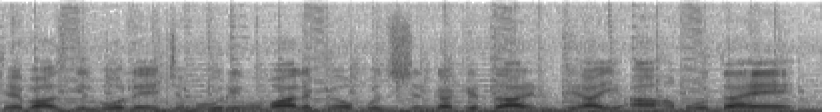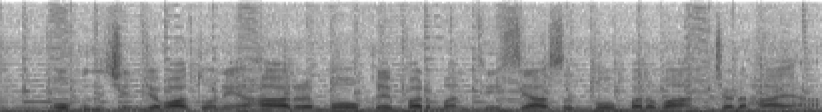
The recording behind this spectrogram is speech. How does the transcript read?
शहबाज गिल बोले, जमहूरी ममालिक में अपोजिशन का किरदार इंतहाई अहम होता है। अपोजिशन जमातों ने हर मौके पर मनफी सियासत को परवान चढ़ाया।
